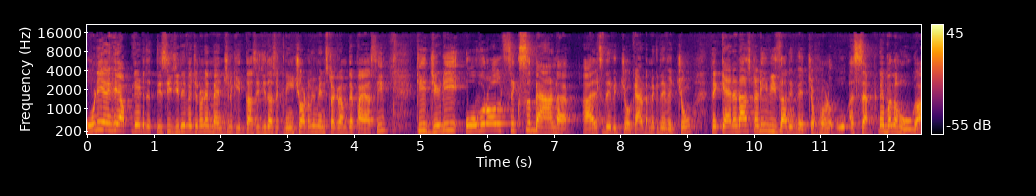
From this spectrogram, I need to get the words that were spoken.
ਉਹਨੇ ਇਹ ਅਪਡੇਟ ਦਿੱਤੀ ਸੀ, ਜਿਹਦੇ ਵਿੱਚ ਉਹਨਾਂ ਨੇ ਮੈਂਸ਼ਨ ਕੀਤਾ ਸੀ, ਜਿਹਦਾ ਸਕਰੀਨਸ਼ਾਟ ਵੀ ਮੈਂ ਇੰਸਟਾਗ੍ਰam ਤੇ ਪਾਇਆ ਸੀ, ਕਿ ਜਿਹੜੀ ਓਵਰਆਲ 6 ਬੈਂਡ ਹੈ ਆਇਲਸ ਦੇ ਵਿੱਚੋਂ ਅਕੈਡਮਿਕ ਦੇ ਵਿੱਚੋਂ ਤੇ ਕੈਨੇਡਾ ਸਟੱਡੀ ਵੀਜ਼ਾ ਦੇ ਵਿੱਚ ਹੁਣ ਉਹ ਅਸੈਪਟੇਬਲ ਹੋਊਗਾ।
